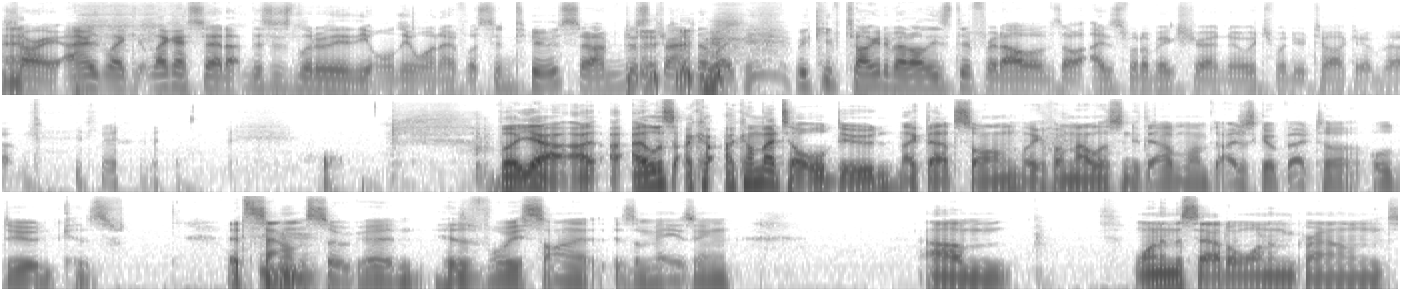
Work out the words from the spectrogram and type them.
Eh. Sorry, I like like I said, uh, this is literally the only one I've listened to, so I'm just trying to like. We keep talking about all these different albums, so I just want to make sure I know which one you're talking about. But yeah, I I, I listen. I, I come back to Old Dood, like that song. Like if I'm not listening to the album, I'm, I just go back to Old Dood because it sounds so good. His voice on it is amazing. Um, one in the saddle, one in the ground.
